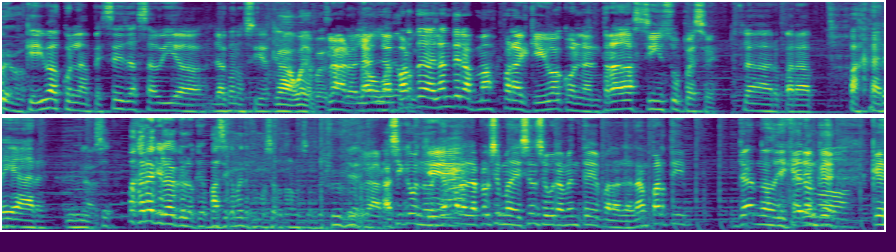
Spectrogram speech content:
La que, iba con la PC ya sabía, ya conocía. Claro, bueno, pues, Claro, la, la parte de adelante era más para el que iba con la entrada sin su PC. Claro, para pajarear. Sí. Bajará que era lo que básicamente fuimos a hacer todos nosotros. Así que bueno, ya para la próxima edición, seguramente para la LAN Party, ya nos dijeron que, Estaremos- que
